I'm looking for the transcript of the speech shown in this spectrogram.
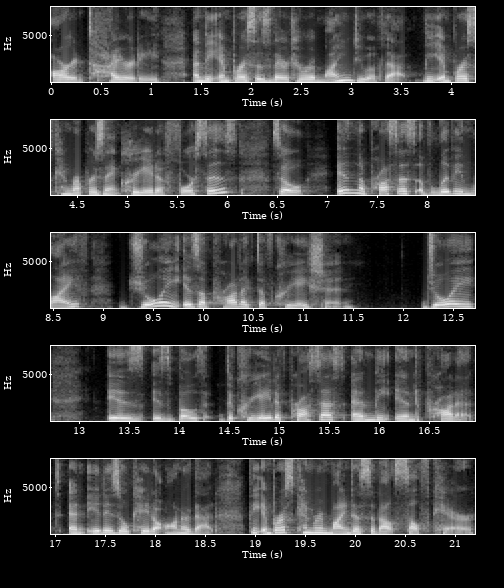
our entirety. And the Empress is there to remind you of that. The Empress can represent creative forces. So in the process of living life, joy is a product of creation. Joy is, is both the creative process and the end product. And it is okay to honor that. The Empress can remind us about self-care.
